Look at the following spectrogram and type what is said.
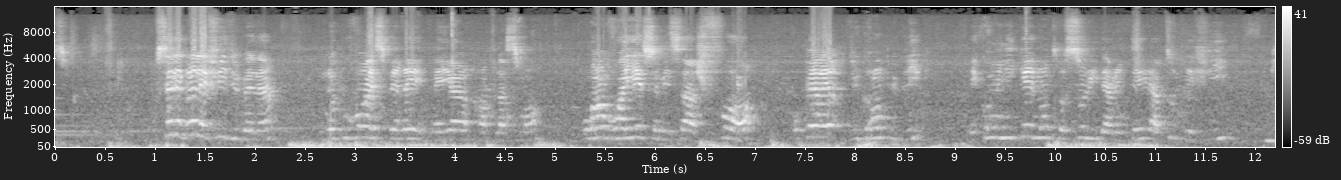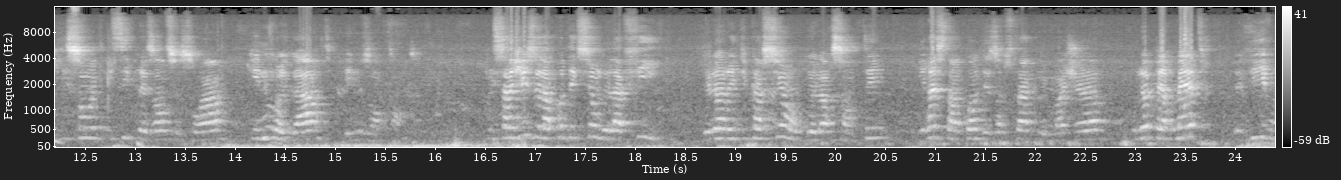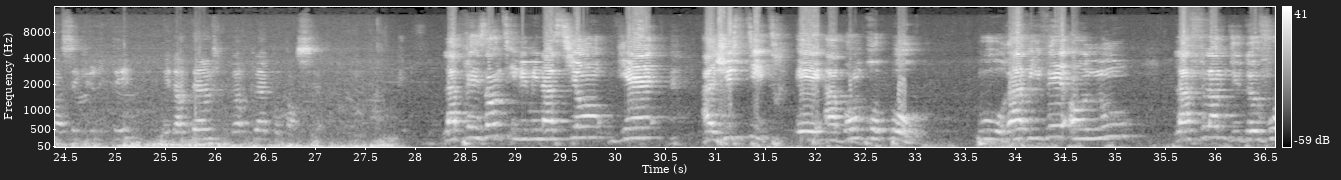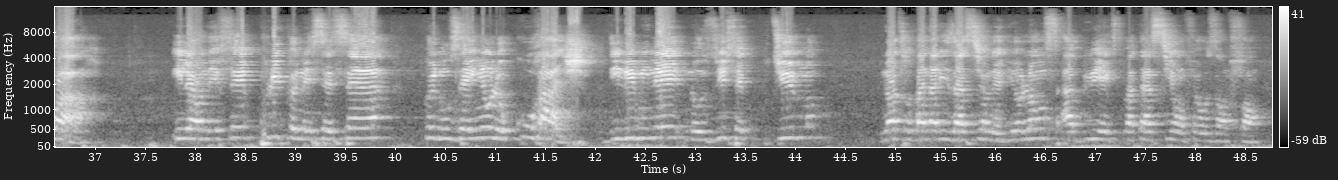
Pour célébrer les filles du Bénin, nous ne pouvons espérer meilleur emplacement pour envoyer ce message fort au père du grand public et communiquer notre solidarité à toutes les filles qui sont ici présentes ce soir, qui nous regardent et nous entendent. Qu'il s'agisse de la protection de la fille, de leur éducation ou de leur santé, il reste encore des obstacles majeurs pour leur permettre de vivre en sécurité et d'atteindre leur plein potentiel. La présente illumination vient à juste titre et à bon propos pour raviver en nous la flamme du devoir. Il est en effet plus que nécessaire que nous ayons le courage d'illuminer nos us et notre banalisation des violences, abus et exploitations faits aux enfants.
